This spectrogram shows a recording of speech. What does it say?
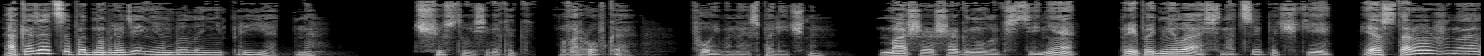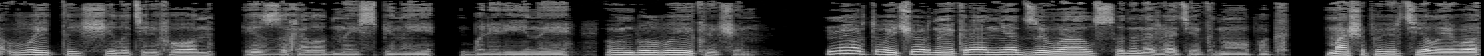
Оказаться под наблюдением было неприятно. Чувствую себя как воровка, пойманная с поличным. Маша шагнула к стене, приподнялась на цыпочки и осторожно вытащила телефон из-за холодной спины балерины. Он был выключен. Мертвый черный экран не отзывался на нажатие кнопок. Маша повертела его.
